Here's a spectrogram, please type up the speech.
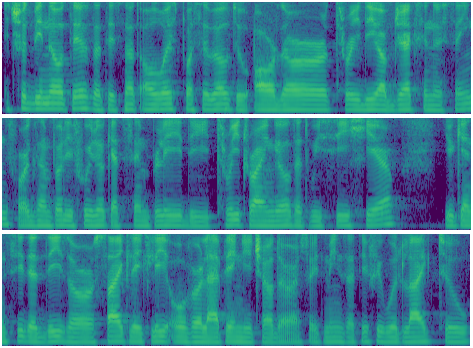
It should be noticed that it's not always possible to order 3D objects in a scene. For example, if we look at simply the three triangles that we see here, you can see that these are cyclically overlapping each other. So it means that if we would like to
